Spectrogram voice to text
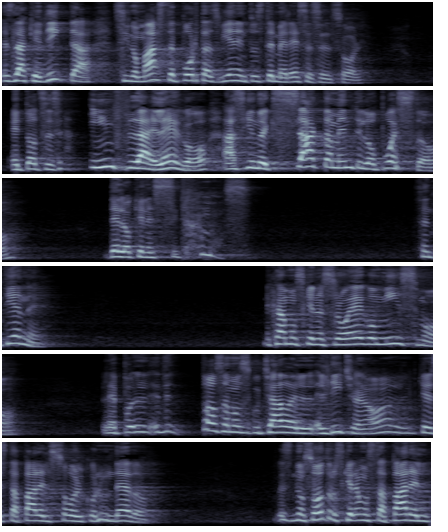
es la que dicta, si nomás te portas bien, entonces te mereces el sol. Entonces infla el ego haciendo exactamente lo opuesto de lo que necesitamos. ¿Se entiende? Dejamos que nuestro ego mismo todos hemos escuchado el, dicho, ¿no? Quieres tapar el sol con un dedo. Pues nosotros queremos tapar el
